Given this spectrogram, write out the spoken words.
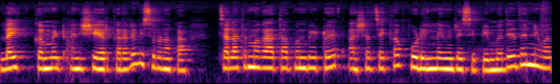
लाईक कमेंट आणि शेअर करायला विसरू नका. चला तर मग आता आपण भेटूयात अशाच एका पुढील नवीन रेसिपीमध्ये धन्यवाद.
